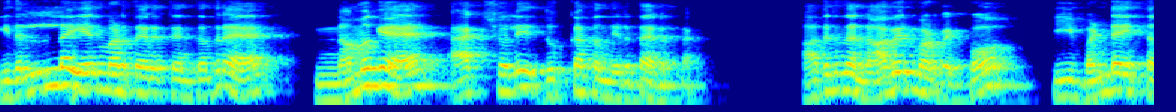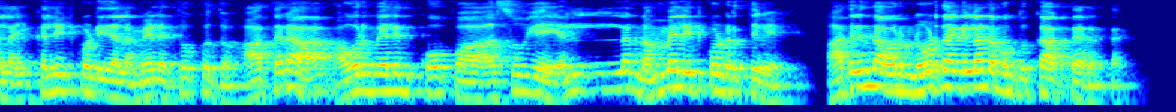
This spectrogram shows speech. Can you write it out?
ಇದೆಲ್ಲ ಏನ್ ಮಾಡ್ತಾ ಇರುತ್ತೆ ಅಂತಂದ್ರೆ ನಮಗೆ ಆಕ್ಚುಲಿ ದುಃಖ ತಂದಿರ್ತಾ ಇರುತ್ತೆ. ಆದ್ರಿಂದ ನಾವೇನ್ ಮಾಡ್ಬೇಕು? ಈ ಬಂಡೆ ಇತ್ತಲ್ಲ, ಈ ಕಲ್ಲಿಟ್ಕೊಂಡಿದೆಯಲ್ಲ ಮೇಲೆ ತೂಕದ್ದು, ಆ ತರ ಅವ್ರ ಮೇಲಿನ ಕೋಪ, ಅಸೂಯೆ ಎಲ್ಲ ನಮ್ಮ ಮೇಲೆ ಇಟ್ಕೊಂಡಿರ್ತೀವಿ. ಆದ್ರಿಂದ ಅವ್ರು ನೋಡ್ದಾಗೆಲ್ಲ ನಮಗ್ ದುಃಖ ಆಗ್ತಾ ಇರುತ್ತೆ.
